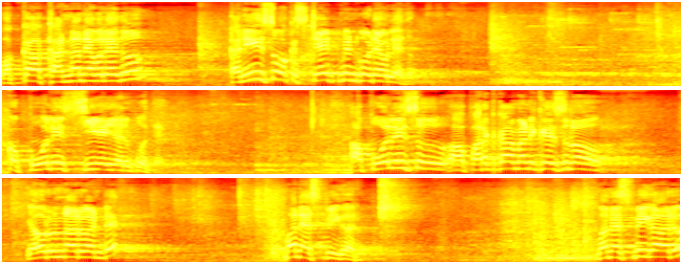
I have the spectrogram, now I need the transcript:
ఒక్క ఖండన ఇవ్వలేదు. కనీసం ఒక స్టేట్మెంట్ కూడా ఇవ్వలేదు. ఒక పోలీస్ సిఐ చనిపోతే. ఆ పోలీసు ఆ పరకామణి కేసులో ఎవరున్నారు అంటే మన ఎస్పీ గారు. మన ఎస్పీ గారు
